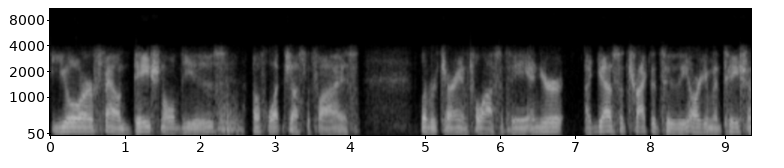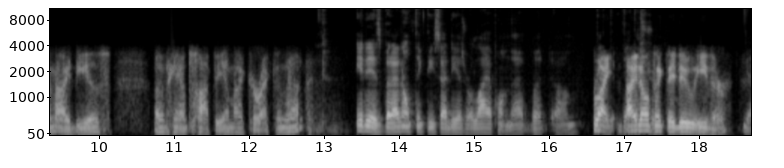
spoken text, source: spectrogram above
your foundational views of what justifies libertarian philosophy, and you're, I guess, attracted to the argumentation ideas of Hans Hoppe. Am I correct in that? It is, but I don't think these ideas rely upon that. But um, that, Right. that I don't true. think they do either. Yeah.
